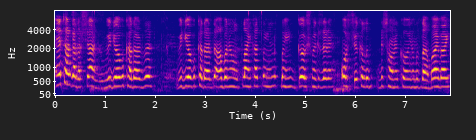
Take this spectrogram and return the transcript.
Evet arkadaşlar video bu kadardı. Video bu kadar da abone olup like atmayı unutmayın. Görüşmek üzere. Hoşçakalın. Bir sonraki oyunumuzda bay bay.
